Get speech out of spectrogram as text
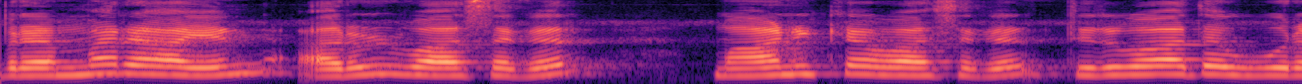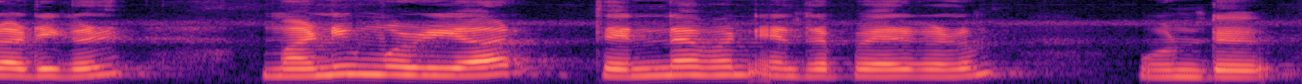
பிரம்மராயன் அருள்வாசகர் மாணிக்கவாசகர் திருவாத ஊரடிகள் மணிமொழியார் தென்னவன் என்ற பெயர்களும் உண்டு.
